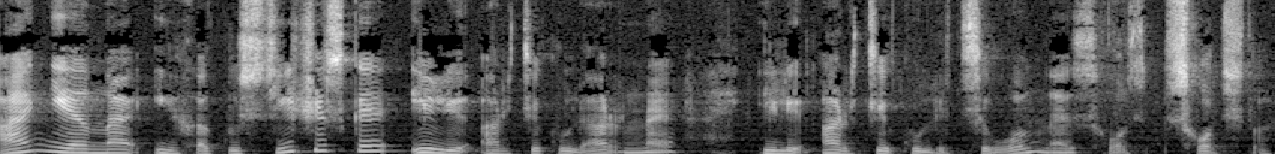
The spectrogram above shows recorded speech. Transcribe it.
а не на их акустическое или артикулярное или артикуляционное сходство.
